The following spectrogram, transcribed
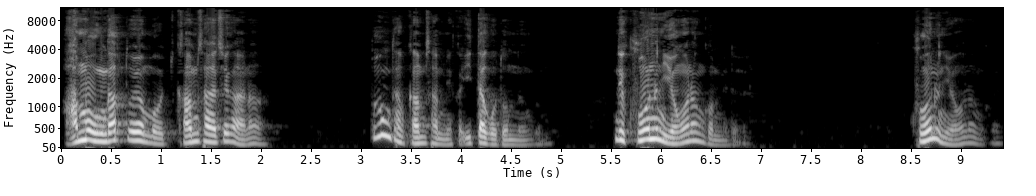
아무 응답도요, 뭐, 감사하지가 않아. 무 응답 감사합니까? 있다고도 없는 거. 근데 구원은 영원한 겁니다. 구원은 영원한 거예요.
